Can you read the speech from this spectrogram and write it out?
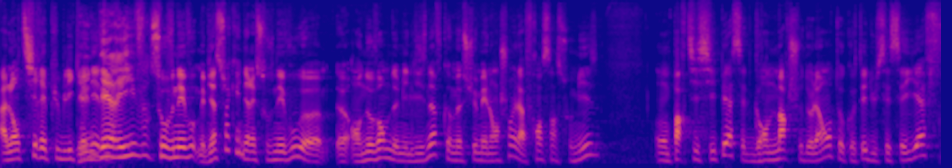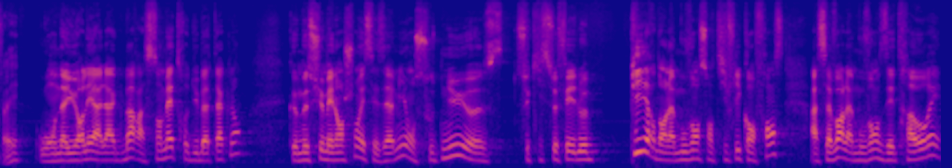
à l'anti-républicanisme. Il y a une dérive Souvenez-vous, mais bien sûr qu'il y a une dérive. Souvenez-vous, en novembre 2019, que M. Mélenchon et la France Insoumise ont participé à cette grande marche de la honte aux côtés du CCIF, où on a hurlé à l'Akbar à 100 mètres du Bataclan, que M. Mélenchon et ses amis ont soutenu euh, ce qui se fait le pire dans la mouvance anti-flic en France, à savoir la mouvance des Traoré.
